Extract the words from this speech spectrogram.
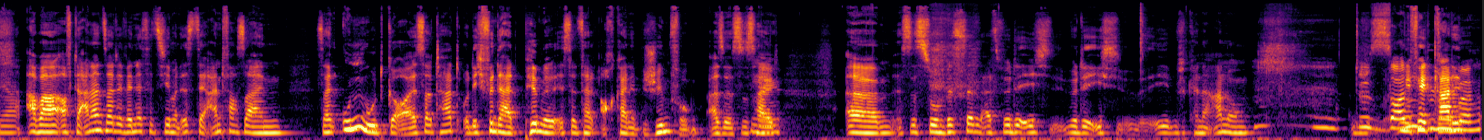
Ja. Aber auf der anderen Seite, wenn es jetzt jemand ist, der einfach seinen, seinen Unmut geäußert hat, und ich finde halt, Pimmel ist jetzt halt auch keine Beschimpfung. Also es ist nee. halt, ähm, es ist so ein bisschen, als würde ich, würde ich, keine Ahnung. Du Sonnenblume. Mir fällt gerade,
